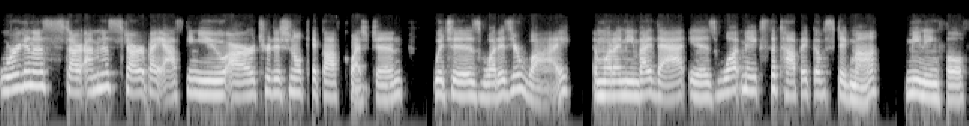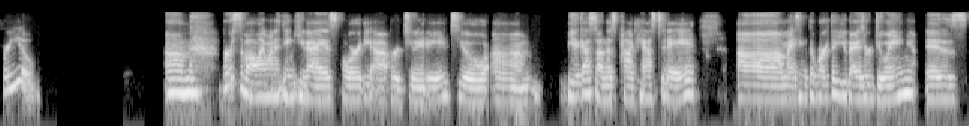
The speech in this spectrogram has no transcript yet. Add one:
we're gonna start. I'm gonna start by asking you our traditional kickoff question, which is, "What is your why?" And what I mean by that is, what makes the topic of stigma meaningful for you? Um, first of all, I want to thank you guys for the opportunity to um, be a guest on this podcast today. Um, I think the work that you guys are doing is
